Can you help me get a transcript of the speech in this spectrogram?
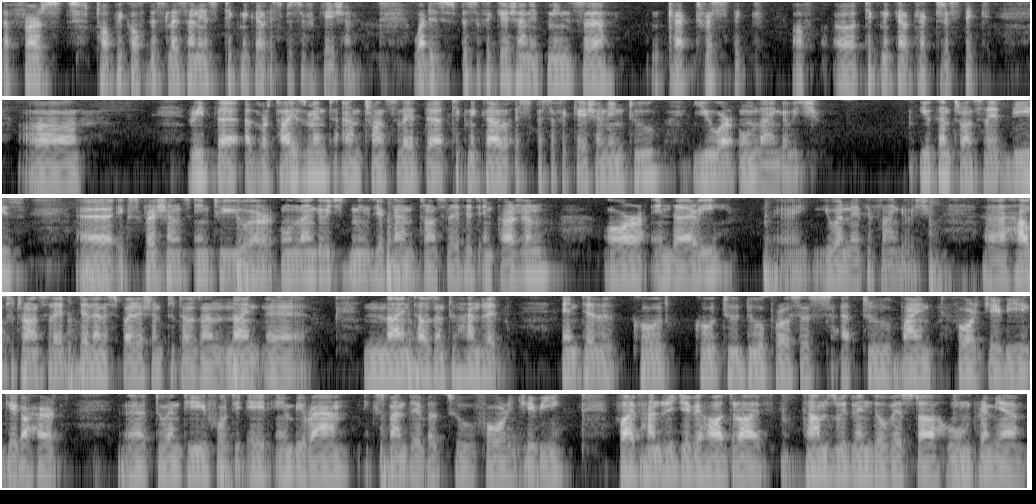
the first topic of this lesson is technical specification. What is specification? It means uh, characteristic of technical characteristic. Uh, read the advertisement and translate the technical specification into your own language. You can translate these uh, expressions into your own language. It means you can translate it in Persian or in Dari uh, your native language uh, how to translate Dell Inspiration 2009 uh, 9200 Intel Core code 2 Duo process at 2.4 GB gigahertz uh, 2048 MB RAM expandable to 4 GB 500 GB hard drive comes with Windows Vista Home Premium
